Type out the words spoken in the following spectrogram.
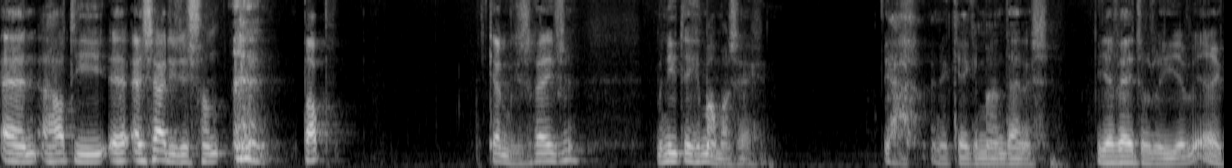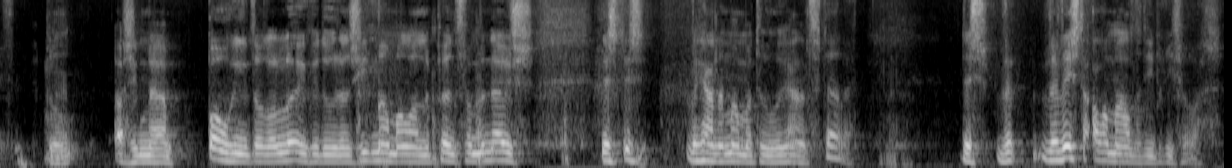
En, had hij, eh, en zei hij dus van... Pap, ik heb hem geschreven, maar niet tegen mama zeggen. Ja, en ik keek hem aan, Dennis. Jij weet hoe hier werkt. Ik bedoel, als ik maar een poging tot een leugen doe... dan ziet mama al aan de punt van mijn neus. Dus, dus we gaan naar mama toe, we gaan het vertellen. Dus we, we wisten allemaal dat die brief er was.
